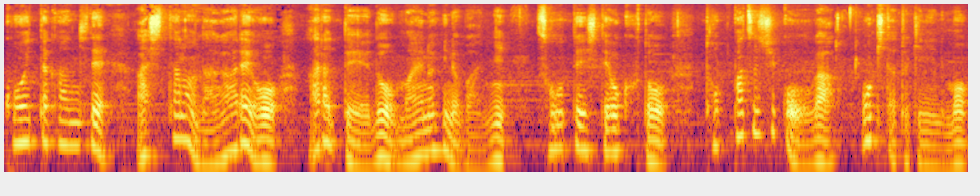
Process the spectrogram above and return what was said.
こういった感じで明日の流れをある程度前の日の晩に想定しておくと突発事項が起きた時にでも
